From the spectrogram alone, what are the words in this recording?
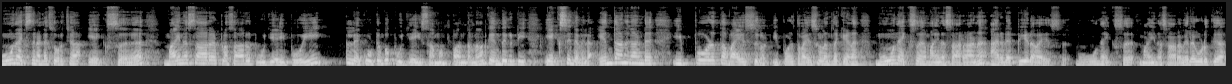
മൂന്ന് എക്സ് രണ്ട് എക്സ് കുറച്ചാൽ എക്സ് മൈനസ് ആറ് പ്ലസ് ആറ് പൂജ്യമായി പോയി അല്ലേ? കൂട്ടുമ്പോൾ പൂജ്യം ഈ സമം പന്ത്രണ്ട്. നമുക്ക് എന്ത് കിട്ടി? എക്സിന്റെ വില. എന്താണ് കണ്ട്? ഇപ്പോഴത്തെ വയസ്സുകൾ. ഇപ്പോഴത്തെ വയസ്സുകൾ എന്തൊക്കെയാണ്? മൂന്ന് എക്സ് മൈനസ് ആറാണ് ആരുടെ? പിയുടെ വയസ്സ്. മൂന്ന് എക്സ് മൈനസ് ആറ് വില കൊടുക്കുക.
